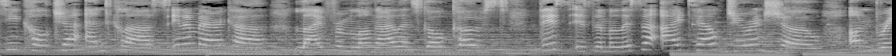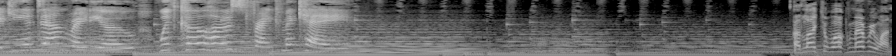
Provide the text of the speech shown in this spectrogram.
Variety, culture, and class in America. Live from Long Island's Gold Coast, this is the Melissa Iteld Jurin Show on Breaking It Down Radio with co host Frank MacKay. I'd like to welcome everyone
